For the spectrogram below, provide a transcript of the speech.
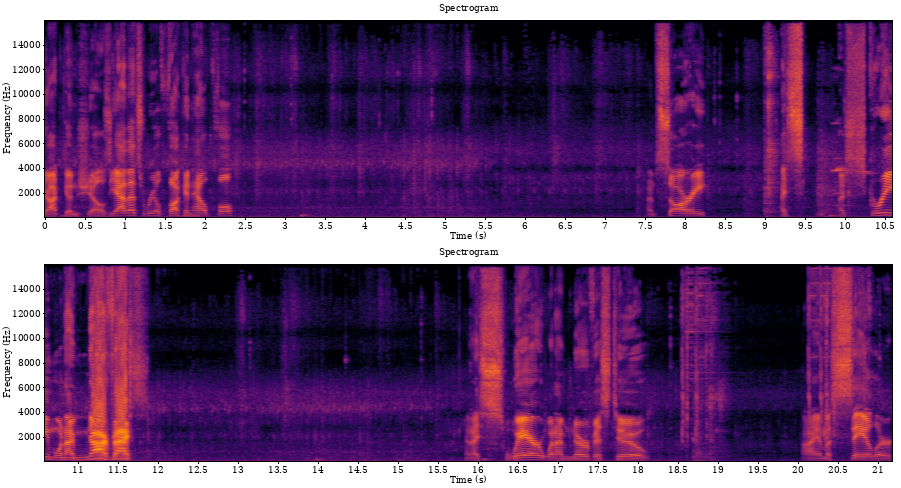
Shotgun shells. Yeah, that's real fucking helpful. I'm sorry. I, I scream when I'm nervous! And I swear when I'm nervous, too. I am a sailor.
